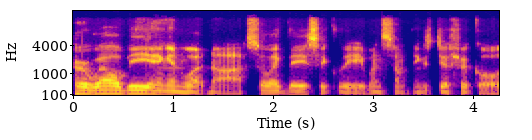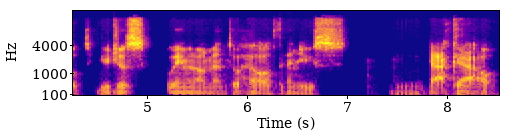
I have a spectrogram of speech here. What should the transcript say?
her well-being and whatnot. So like basically when something's difficult you just blame it on mental health and you back out.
